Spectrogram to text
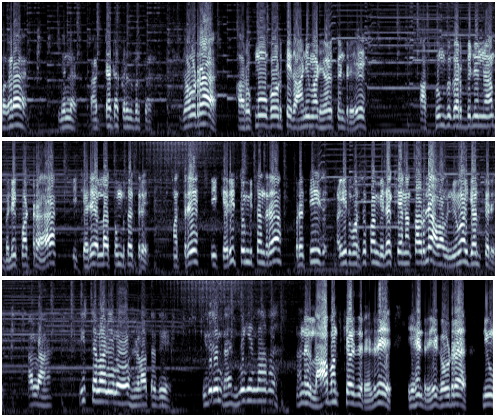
ಮಗನ ನಿನ್ನ ಅಡ್ಡಾಟ ಕರೆದು ಬರ್ತಾರ ಗೌಡ್ರ ಆ ರುಕ್ಮ ಗೌಡ್ತಿ ರಾಣಿ ಮಾಡಿ ಹೇಳ್ತೇನ್ರಿ. ಆ ತುಂಬ ಗರ್ಭಿಣಿನ ಬಲಿ ಕೊಟ್ರ ಈ ಕೆರೆ ಎಲ್ಲಾ ತುಂಬತೈತ್ರಿ. ಮತ್ರಿ ಈ ಕೆರೆ ತುಂಬಿತಂದ್ರ ಪ್ರತಿ ಐದು ವರ್ಷಕ್ಕೊಮ್ಮೆ ಇಲೆಕ್ಷನ್ ಹಾಕವ್ರಲಿ ಅವಾಗ ನೀವಾಗ ಗೆಲ್ತೀರಿ. ಅಲ್ಲ ಇಷ್ಟೆಲ್ಲ ನೀನು ಹೇಳತ್ತದಿ ಇದರಿಂದ ನಿಮಗೇನ್ ಲಾಭ? ನನಗೆ ಲಾಭ ಅಂತ ಕೇಳಿದ್ರೇನ್ರಿ ಏನ್ರಿ ಗೌಡ್ರ ನೀವು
